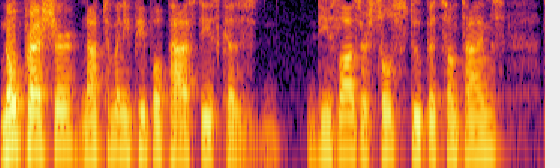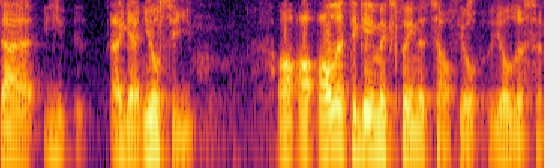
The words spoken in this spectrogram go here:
no pressure not too many people pass these because these laws are so stupid sometimes that you, again you'll see. I'll, I'll, let the game explain itself. You'll you'll listen.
